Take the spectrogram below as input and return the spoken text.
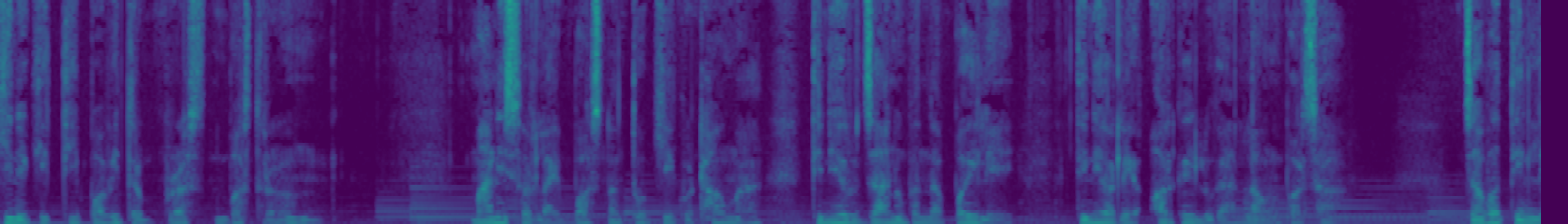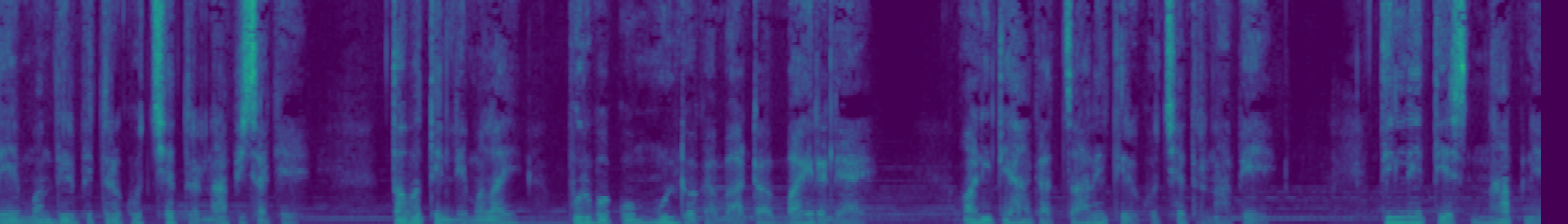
किनकि ती पवित्र वस्त्र हुन्। मानिसहरूलाई बस्न तोकिएको ठाउँमा तिनीहरू जानुभन्दा पहिले तिनीहरूले अर्कै लुगा लाउनुपर्छ। जब तिनले मन्दिरभित्रको क्षेत्र नापिसके तब तिनले मलाई पूर्वको मूल ढोकाबाट बाहिर ल्याए अनि त्यहाँका चारैतिरको क्षेत्र नापे। तिनले त्यस नाप्ने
